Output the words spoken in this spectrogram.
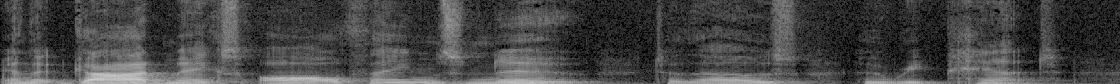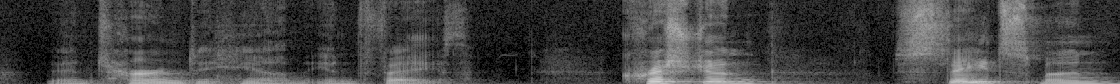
and that God makes all things new to those who repent and turn to Him in faith. Christian, statesman,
